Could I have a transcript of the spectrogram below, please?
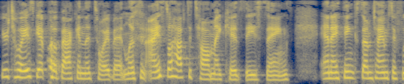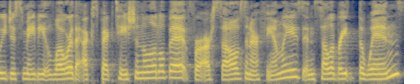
Your toys get put back in the toy bin. Listen, I still have to tell my kids these things. And I think sometimes if we just maybe lower the expectation a little bit for ourselves and our families and celebrate the wins,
